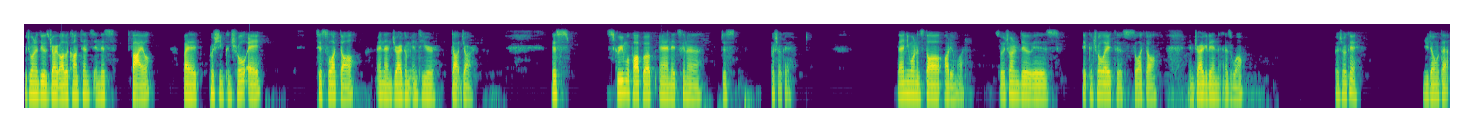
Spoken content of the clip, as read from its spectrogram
what you want to do is drag all the contents in this file by pushing Control A to select all and then drag them into your dot .jar. This screen will pop up and it's gonna just push OK. Then you want to install audio mod. So what you want to do is hit Control A to select all and drag it in as well. Push OK. You're done with that.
